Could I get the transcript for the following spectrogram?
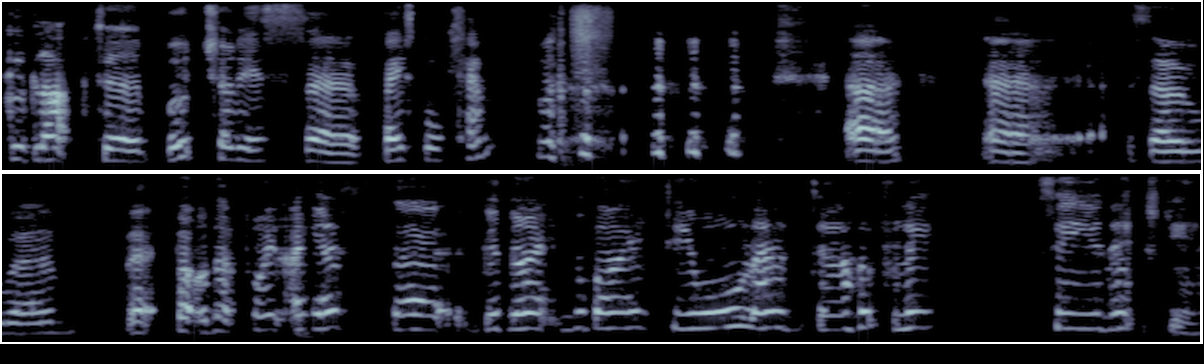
good luck to Butch on his uh, baseball camp. uh, uh, so, um, but but on that point, I guess uh, good night and goodbye to you all, and uh, hopefully see you next year.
